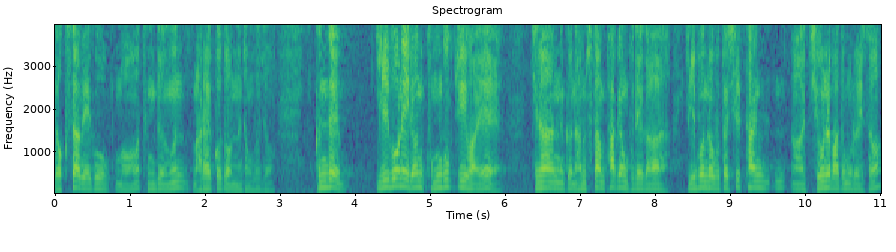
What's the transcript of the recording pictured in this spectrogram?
역사 왜곡 뭐 등등은 말할 것도 없는 정도죠. 근데 일본의 이런 군국주의화에 지난 그 남수단 파병 부대가 일본으로부터 실탄 어, 지원을 받음으로 해서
